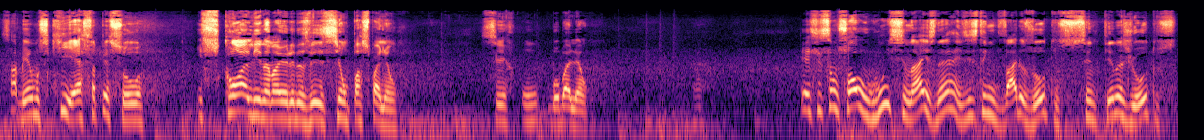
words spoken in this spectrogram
sabemos que essa pessoa escolhe, na maioria das vezes, ser um paspalhão, ser um bobalhão. É. Esses são só alguns sinais, né? Existem vários outros, centenas de outros.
